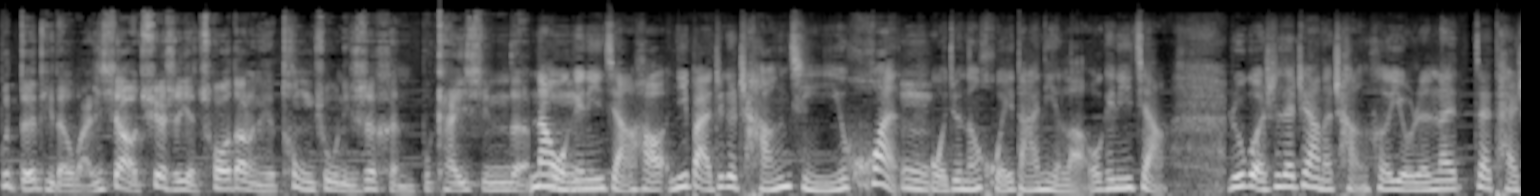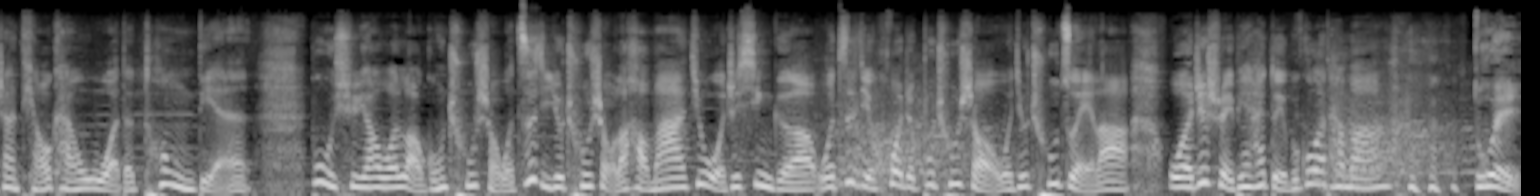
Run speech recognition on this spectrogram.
不得体的玩笑，确实也戳到了你的痛处，你是很不开心的。那我跟你讲，好，你把这个场景一换，嗯，我就能回答你了。我跟你讲，如果是在这样的场合，有人来在台上调侃我的痛点，不需要我老公出手，我自己就出手了，好吗？就我这性格，我自己或者不出手，我就出嘴了。我这水平还怼不过他吗？对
